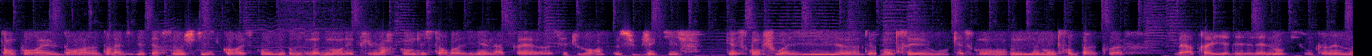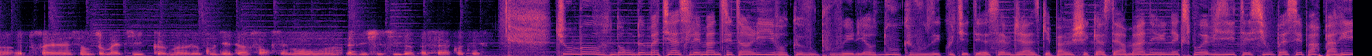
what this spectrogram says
temporelle dans, dans, la vie des personnages qui correspondent aux événements les plus marquants de l'histoire brésilienne. Après, c'est toujours un peu subjectif. Qu'est-ce qu'on choisit de montrer ou qu'est-ce qu'on ne montre pas, quoi. Mais après, il y a des événements qui sont quand même euh, très symptomatiques, comme euh, le coup d'État, forcément, c'est difficile de passer à côté. Chumbo, donc de Mathias Lehmann, c'est un livre que vous pouvez lire d'où que vous écoutiez TSF Jazz, qui est paru chez Casterman, et une expo à visiter si vous passez par Paris.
